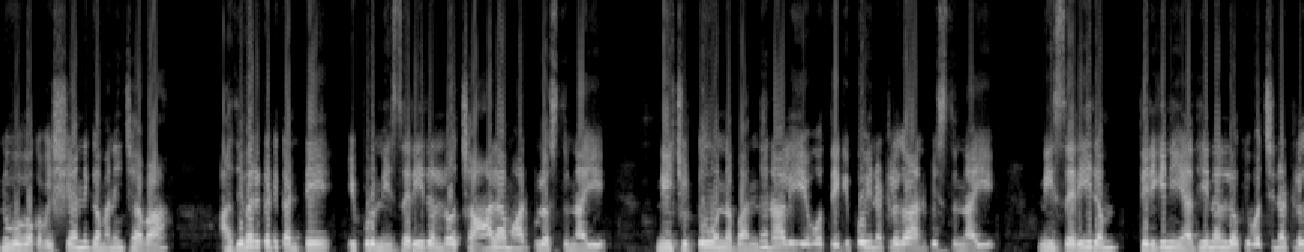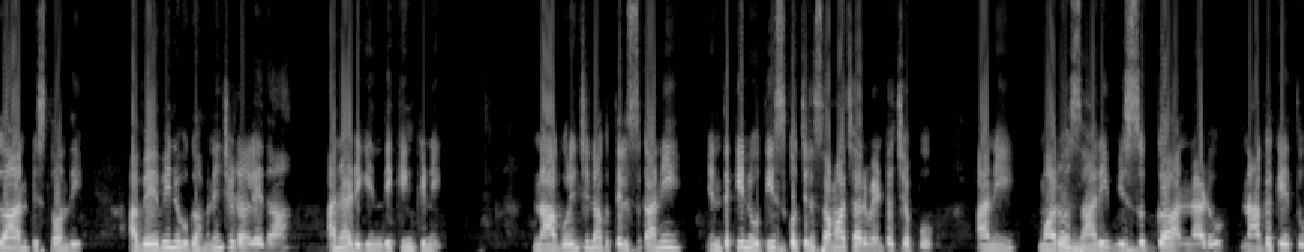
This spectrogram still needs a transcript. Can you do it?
నువ్వు ఒక విషయాన్ని గమనించావా? అదివరకటి కంటే ఇప్పుడు నీ శరీరంలో చాలా మార్పులు వస్తున్నాయి నీ చుట్టూ ఉన్న బంధనాలు ఏవో తెగిపోయినట్లుగా అనిపిస్తున్నాయి. నీ శరీరం తిరిగి నీ అధీనంలోకి వచ్చినట్లుగా అనిపిస్తోంది. అవేవి నువ్వు గమనించడం లేదా? అని అడిగింది కింకిణి. నా గురించి నాకు తెలుసు కానీ ఇంతకీ నువ్వు తీసుకొచ్చిన సమాచారం ఏంటో చెప్పు అని మరోసారి విసుగ్గా అన్నాడు నాగకేతు.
